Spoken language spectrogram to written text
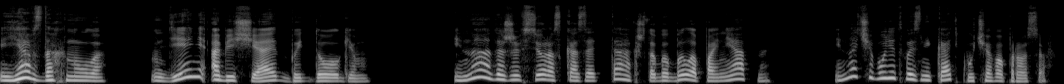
Я вздохнула. День обещает быть долгим. И надо же все рассказать так, чтобы было понятно, иначе будет возникать куча вопросов.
